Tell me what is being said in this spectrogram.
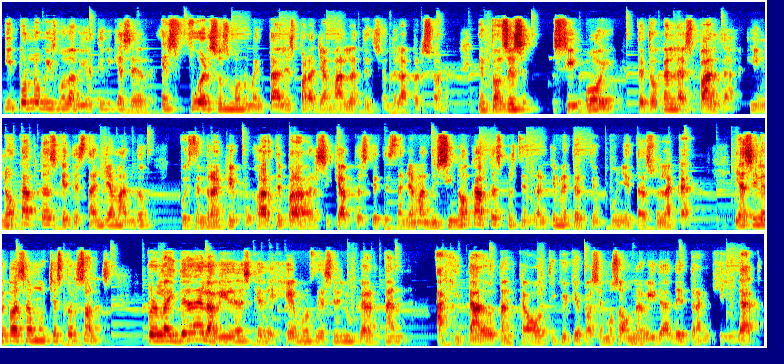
y por lo mismo la vida tiene que hacer esfuerzos monumentales para llamar la atención de la persona. Entonces, si hoy te tocan la espalda y no captas que te están llamando, pues tendrán que empujarte para ver si captas que te están llamando. Y si no captas, pues tendrán que meterte un puñetazo en la cara. Y así le pasa a muchas personas. Pero la idea de la vida es que dejemos de ese lugar tan agitado, tan caótico y que pasemos a una vida de tranquilidad.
